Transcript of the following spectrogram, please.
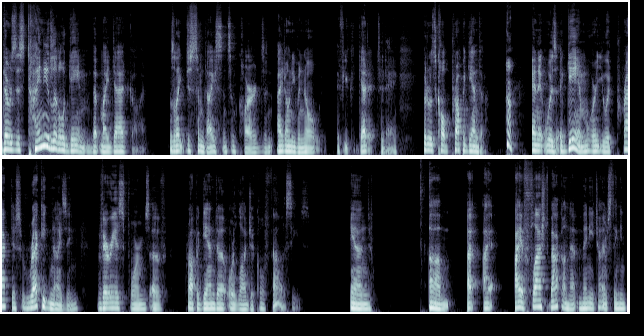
There was this tiny little game that my dad got. It was like just some dice and some cards, and I don't even know if you could get it today, but it was called Propaganda. Huh. And it was a game where you would practice recognizing various forms of propaganda or logical fallacies. And um, I, I, I have flashed back on that many times, thinking,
